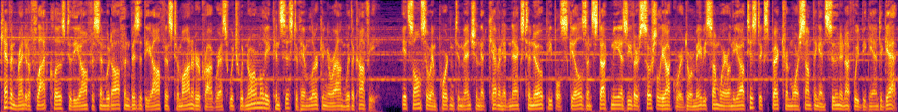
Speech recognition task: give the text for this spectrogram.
Kevin rented a flat close to the office and would often visit the office to monitor progress which would normally consist of him lurking around with a coffee. It's also important to mention that Kevin had next to no people skills and stuck me as either socially awkward or maybe somewhere on the autistic spectrum or something and soon enough we began to get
